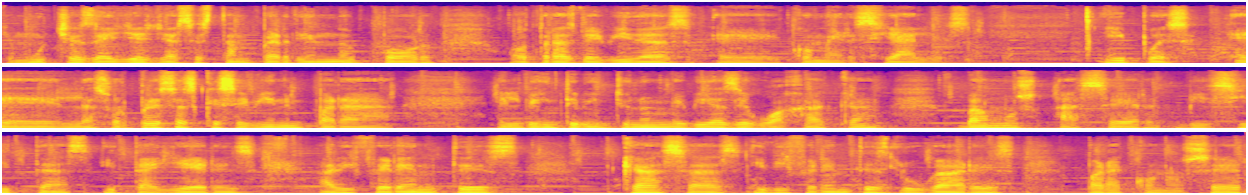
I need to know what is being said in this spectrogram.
que muchas de ellas ya se están perdiendo por otras bebidas eh, comerciales. Y pues eh, las sorpresas que se vienen para el 2021 en Bebidas de Oaxaca, vamos a hacer visitas y talleres a diferentes casas y diferentes lugares para conocer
